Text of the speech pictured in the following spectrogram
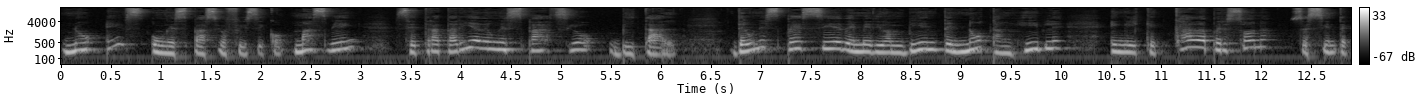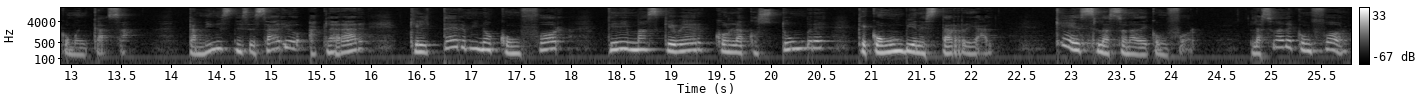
no es un espacio físico, más bien se trataría de un espacio vital, de una especie de medio ambiente no tangible en el que cada persona se siente como en casa. También es necesario aclarar que el término confort tiene más que ver con la costumbre que con un bienestar real. ¿Qué es la zona de confort? La zona de confort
